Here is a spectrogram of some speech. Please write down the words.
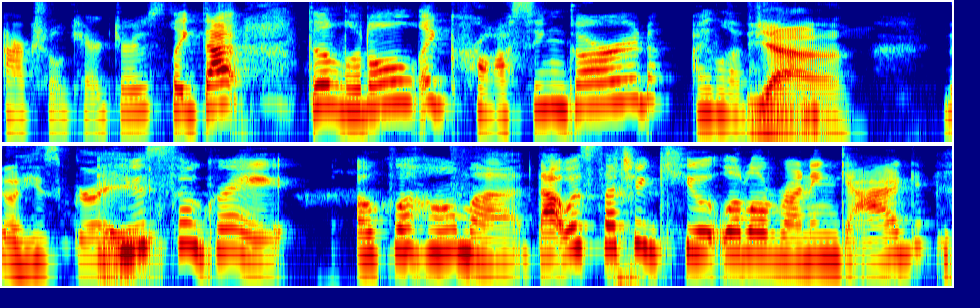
actual characters. Like that the little like crossing guard, I love yeah. him. Yeah. No, he's great. He was so great. Oklahoma. That was such a cute little running gag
